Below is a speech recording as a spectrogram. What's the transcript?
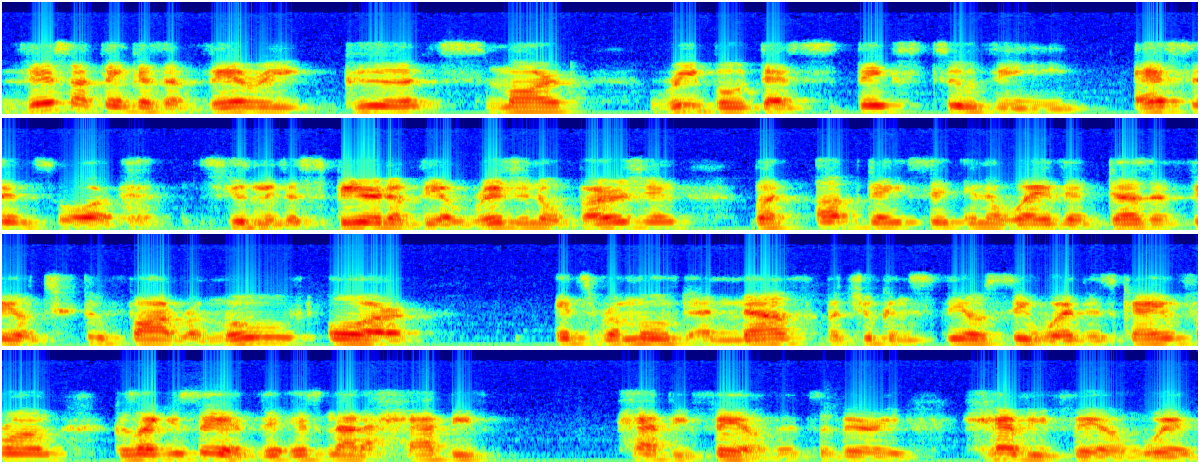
this I think is a very good, smart reboot that sticks to the essence or excuse me, the spirit of the original version, but updates it in a way that doesn't feel too far removed or it's removed enough, but you can still see where this came from. Because, like you said, it's not a happy, happy film. It's a very heavy film with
